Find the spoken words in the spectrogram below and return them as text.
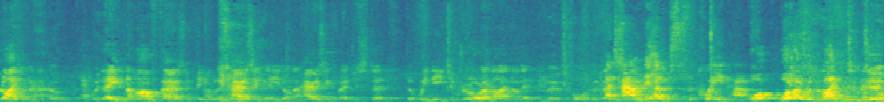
right now with 8,500 people in housing need on a housing register that we need to draw a line on it and move forward with that And how many homes does the Queen have? What, what I would like to do,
